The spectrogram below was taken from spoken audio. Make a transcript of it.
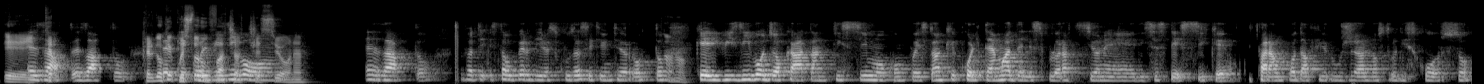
E esatto, cre- esatto. Credo Perché che questo non faccia visivo... eccezione. Esatto, infatti stavo per dire, scusa se ti ho interrotto, no, no. che il visivo gioca tantissimo con questo, anche col tema dell'esplorazione di se stessi, che farà un po' da fil rouge al nostro discorso.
